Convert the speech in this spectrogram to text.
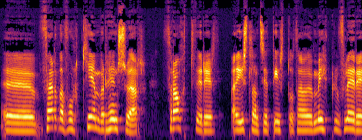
Uh, ferðafólk kemur hins vegar þrátt fyrir að Ísland sé dýrt og það hefur miklu fleiri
